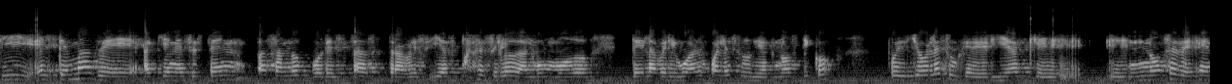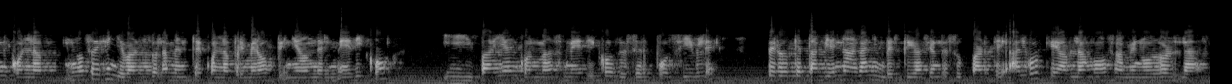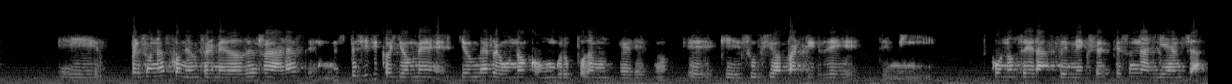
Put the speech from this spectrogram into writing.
Sí, el tema de a quienes estén pasando por estas travesías, por decirlo de algún modo, del averiguar cuál es su diagnóstico, pues yo les sugeriría que eh, no se dejen con la no se dejen llevar solamente con la primera opinión del médico y vayan con más médicos de ser posible pero que también hagan investigación de su parte. Algo que hablamos a menudo las eh, personas con enfermedades raras, en específico yo me yo me reúno con un grupo de mujeres que, que surgió a partir de, de mi conocer a FEMEXER, que es una alianza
